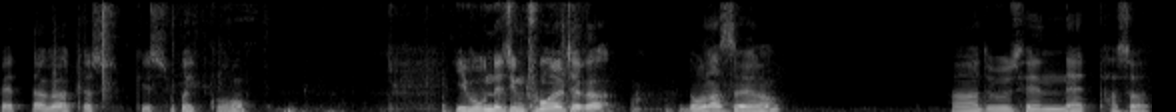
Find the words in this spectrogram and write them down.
뺐다가 껴, 낄 수가 있고 이 부분에 지금 총알 제가 넣어놨어요. 하나, 둘, 셋, 넷, 다섯.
